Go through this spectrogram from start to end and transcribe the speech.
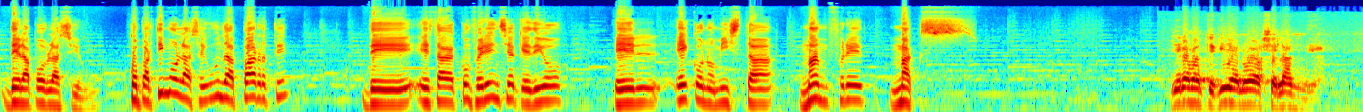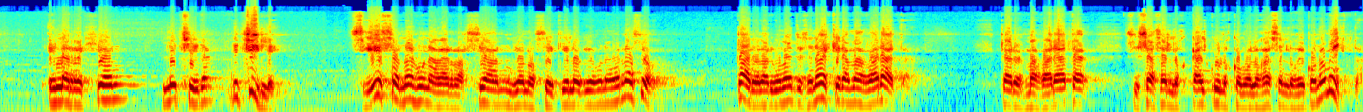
de la población. Compartimos la segunda parte de esta conferencia que dio el economista Manfred Max. Y era mantequilla de Nueva Zelanda, en la región lechera de Chile. Si eso no es una aberración, yo no sé qué es lo que es una aberración. Claro, el argumento dice, no, es que era más barata. Claro, es más barata si se hacen los cálculos como los hacen los economistas,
